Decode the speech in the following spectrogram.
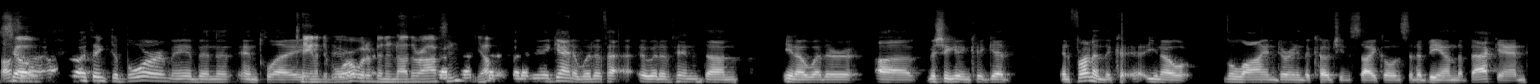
also, so I think DeBoer may have been in play. Kalen DeBoer would have been another option. But, yep. But, but, I mean, again, it would have it would have hinged on you know whether uh, Michigan could get in front of the you know the line during the coaching cycle instead of being on the back end,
